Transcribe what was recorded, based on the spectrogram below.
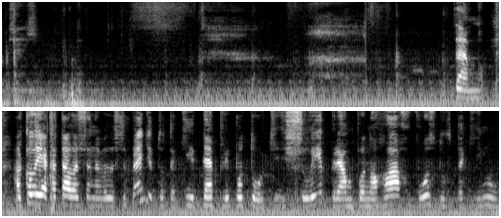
Окей. Темно. А коли я каталася на велосипеді, то такі теплі потоки йшли прямо по ногах, воздух такий, ну,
